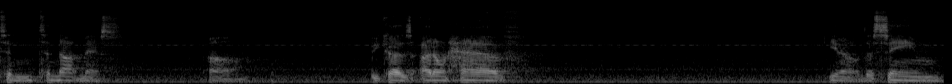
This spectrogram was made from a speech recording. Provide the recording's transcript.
to, to not miss. Um, because I don't have you know the same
